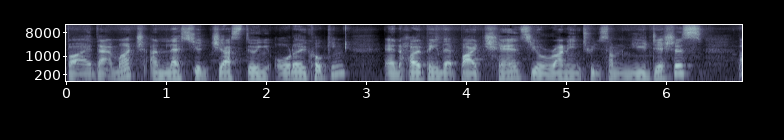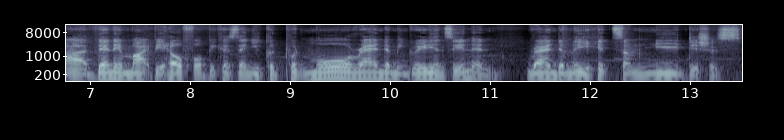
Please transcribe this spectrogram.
by that much unless you're just doing auto cooking and hoping that by chance you'll run into some new dishes uh, then it might be helpful because then you could put more random ingredients in and randomly hit some new dishes.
